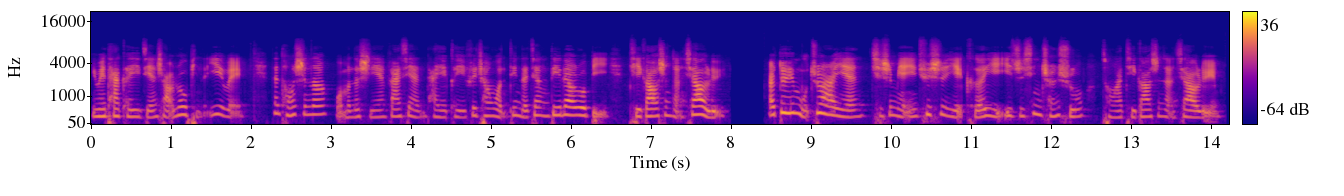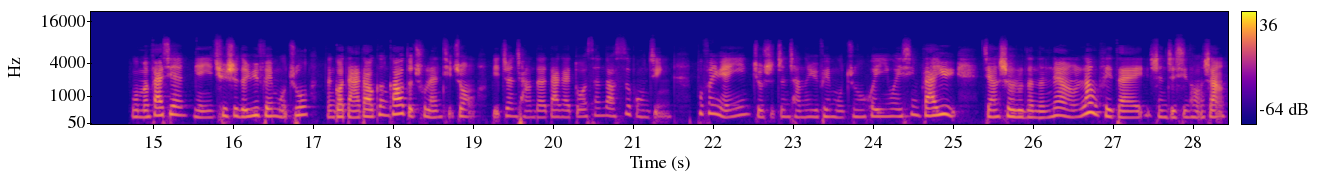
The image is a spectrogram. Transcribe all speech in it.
因为它可以减少肉品的异味。但同时呢，我们的实验发现它也可以非常稳定的降低料肉比，提高生长效率。而对于母猪而言，其实免疫趋势也可以抑制性成熟，从而提高生长效率。我们发现，免疫趋势的育肥母猪能够达到更高的出栏体重，比正常的大概多三到四公斤。部分原因就是正常的育肥母猪会因为性发育，将摄入的能量浪费在生殖系统上，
